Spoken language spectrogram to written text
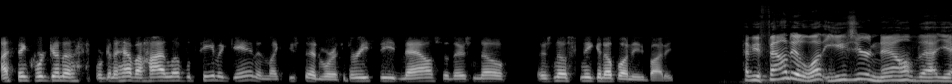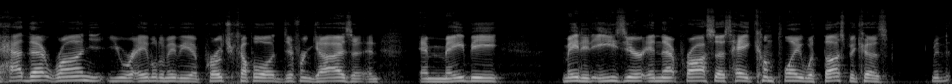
I think we're gonna we're gonna have a high level team again, and like you said, we're a three seed now, so there's no there's no sneaking up on anybody. Have you found it a lot easier now that you had that run? You were able to maybe approach a couple of different guys and and maybe made it easier in that process. Hey, come play with us because I mean,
